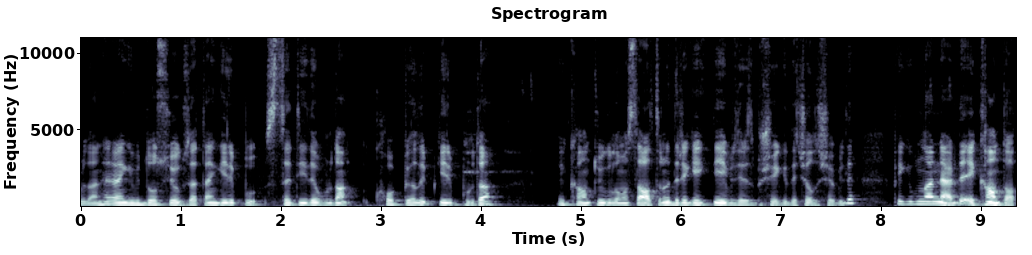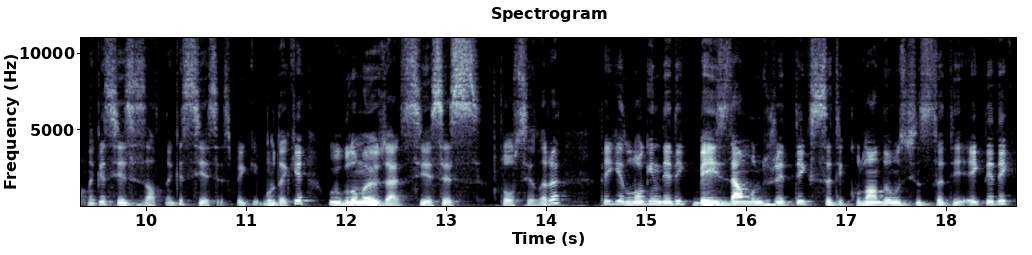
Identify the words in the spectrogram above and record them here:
Buradan herhangi bir dosya yok zaten. Gelip bu statiği de buradan kopyalayıp gelip burada account uygulaması altına direkt ekleyebiliriz. Bu şekilde çalışabilir. Peki bunlar nerede? Account altındaki CSS altındaki CSS. Peki buradaki uygulama özel CSS dosyaları. Peki login dedik. Base'den bunu ürettik. Statik kullandığımız için statiği ekledik.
